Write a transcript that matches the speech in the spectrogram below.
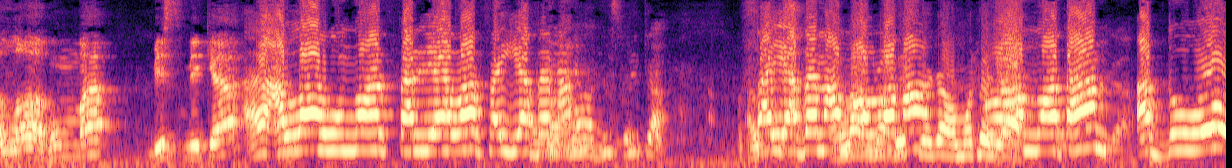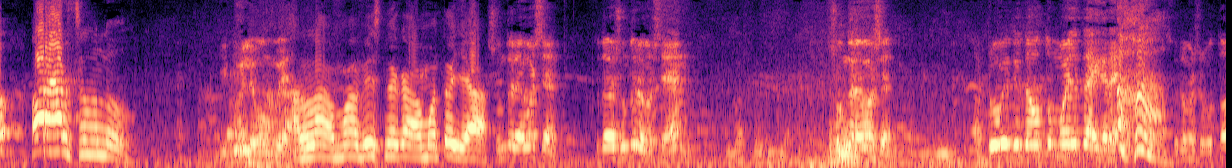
আল্লাহুম্মা বিসমিকা আল্লাহুম্মা সাল্লি আলা সাইয়্যিদানা বিসমিকা সাইয়্যিদানা মাওলানা ইয়া মুহাম্মাদান আবদুহু ওয়া রাসূলুহু কি কইলে বম্বে আল্লাহুম্মা বিসমিকা মতো ইয়া সুন্দর হয়ে তো সুন্দর হয়ে বসেন। সুন্দর বসেন। টুপি দিতে তো মহিলা তাই সুন্দর বসে বলতো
